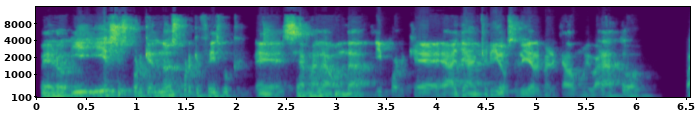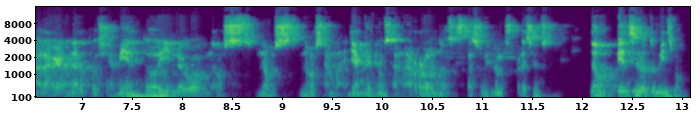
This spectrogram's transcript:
Pero, y, eso es porque, no es porque Facebook eh, sea mala onda y porque haya querido salir al mercado muy barato para ganar posicionamiento y luego nos, nos, nos, ya que nos amarró, nos está subiendo los precios. No, piénselo tú mismo.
